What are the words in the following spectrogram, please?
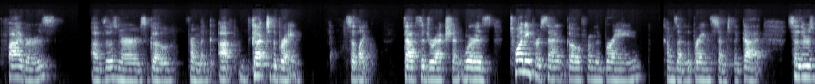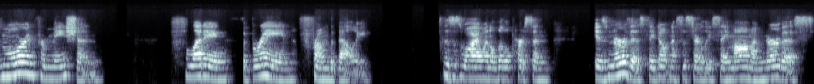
fibers of those nerves go from the up gut to the brain. So like that's the direction whereas 20% go from the brain comes out of the brain stem to the gut. So there's more information flooding the brain from the belly. This is why when a little person is nervous, they don't necessarily say, Mom, I'm nervous,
